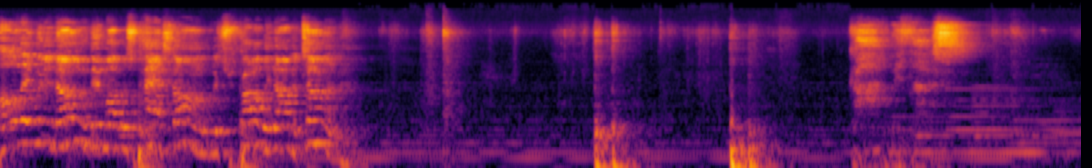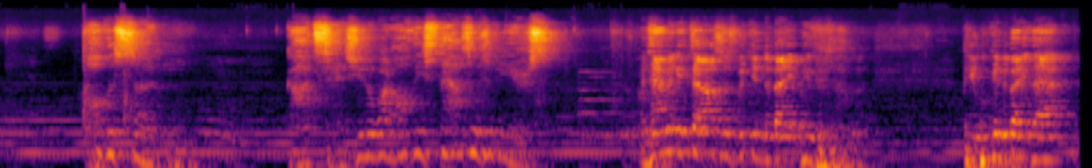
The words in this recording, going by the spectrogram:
All they would have known would have been what was passed on, which was probably not a ton. God with us. All of a sudden, God says, you know what, all these thousands of years, and how many thousands we can debate, people can debate that.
